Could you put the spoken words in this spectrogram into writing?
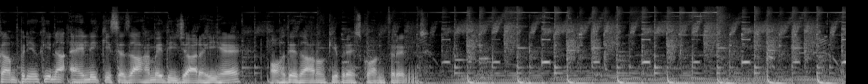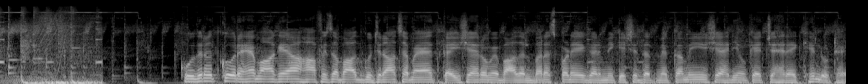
कंपनियों की नाअहली की सज़ा हमें दी जा रही है, अहदेदारों की प्रेस कॉन्फ्रेंस। कुदरत को रहम आ गया। हाफिजाबाद, गुजरात समेत कई शहरों में बादल बरस पड़े। गर्मी की शिद्दत में कमी, शहरियों के चेहरे खिल उठे।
